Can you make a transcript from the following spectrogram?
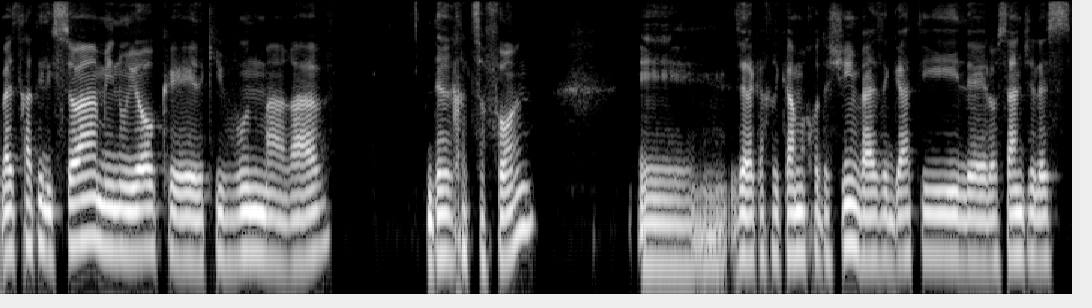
ואז התחלתי לנסוע מניו יורק אה, לכיוון מערב, דרך הצפון. אה, זה לקח לי כמה חודשים, ואז הגעתי ללוס אנג'לס,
